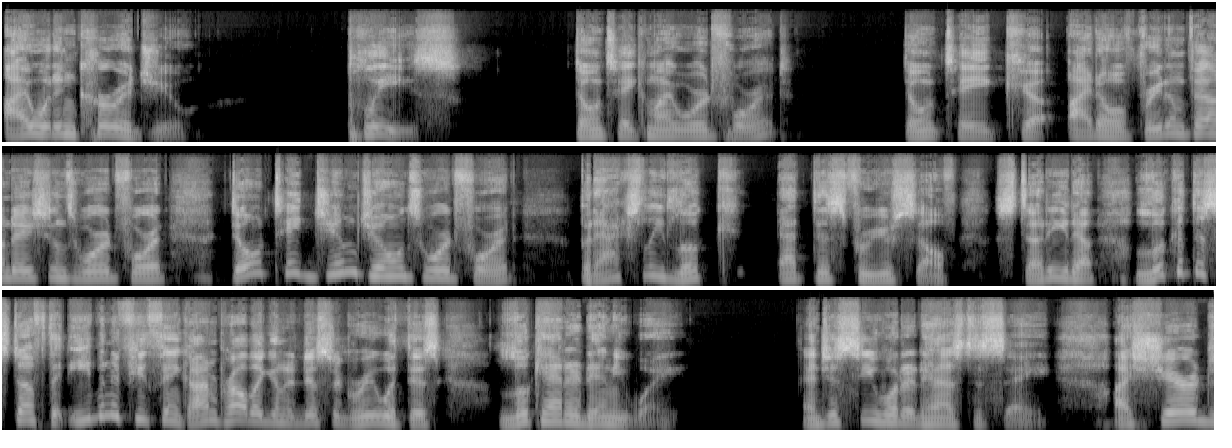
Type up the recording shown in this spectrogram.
I would encourage you, please don't take my word for it. Don't take uh, Idaho Freedom Foundation's word for it. Don't take Jim Jones' word for it, but actually look at this for yourself. Study it out. Look at the stuff that even if you think I'm probably going to disagree with this, look at it anyway and just see what it has to say. I shared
